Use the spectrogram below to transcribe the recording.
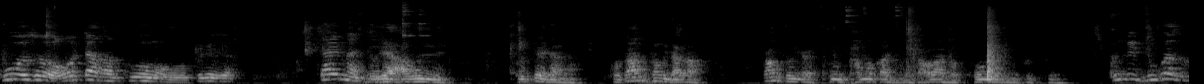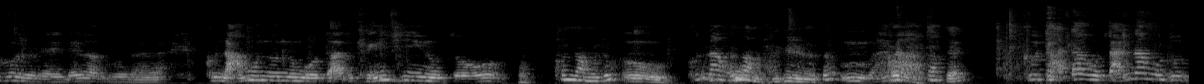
구워서 어디다가 구워 먹어 그래서 삶았지 요새 아궁이 그때잖아. 그 땅통에다가 땅통에다 금 감아가지고 나와서 구우면 좋지. 근데 누가 그거를 해 내가 그걸 하나 그 나무 넣는 것도 아주 갱신이 넣었어 큰 나무도? 응, 큰 나무 큰 나무 당신이 넣었어? 응, 하나 다 탔대? 그다 따고 딴 나무도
